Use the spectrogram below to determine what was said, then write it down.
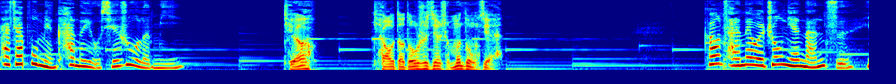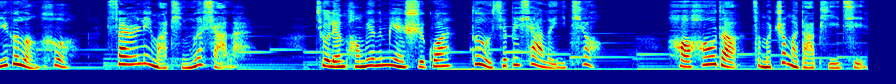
大家不免看得有些入了迷。停，跳的都是些什么东西？刚才那位中年男子一个冷喝，三人立马停了下来，就连旁边的面试官都有些被吓了一跳。好好的，怎么这么大脾气？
